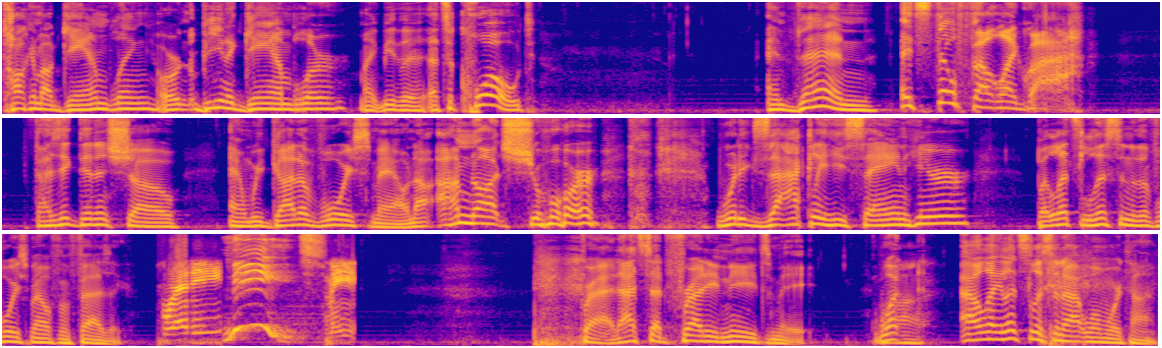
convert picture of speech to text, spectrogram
talking about gambling or being a gambler might be the, that's a quote. And then it still felt like, ah, Fezzik didn't show, and we got a voicemail. Now, I'm not sure what exactly he's saying here, but let's listen to the voicemail from Fezzik. Freddie needs me. Brad, that said Freddie needs me. What? LA, let's listen to that one more time.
